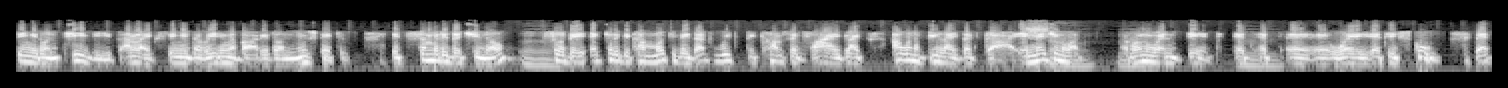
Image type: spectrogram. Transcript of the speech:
seeing it on TV. It's unlike seeing it or reading about it on newspapers. It's somebody that you know, so they actually become motivated. That week becomes a vibe. Like I want to be like that guy. Imagine Sure. what Ronwen did at at, uh, uh, where, at his school. That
